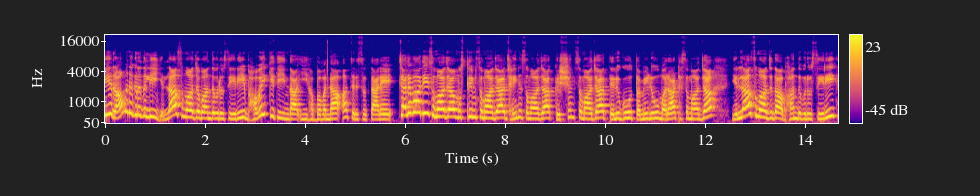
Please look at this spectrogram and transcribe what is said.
ಈ ರಾಮನಗರದಲ್ಲಿ ಎಲ್ಲಾ ಸಮಾಜ ಬಾಂಧವರು ಸೇರಿ ಭಾವೈಕ್ಯತೆಯಿಂದ ಈ ಹಬ್ಬವನ್ನ ಆಚರಿಸುತ್ತಾರೆ. ಚಲವಾದಿ ಸಮಾಜ, ಮುಸ್ಲಿಂ ಸಮಾಜ, ಜೈನ ಸಮಾಜ, ಕ್ರಿಶ್ಚಿಯನ್ ಸಮಾಜ, ತೆಲುಗು, ತಮಿಳು, ಮರಾಠ ಸಮಾಜ ಎಲ್ಲಾ ಸಮಾಜದ ಬಾಂಧವರು ಸೇರಿ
